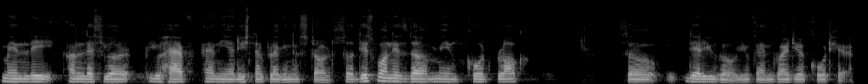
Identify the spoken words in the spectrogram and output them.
mainly unless you are you have any additional plugin installed so this one is the main quote block so there you go. You can write your quote here.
